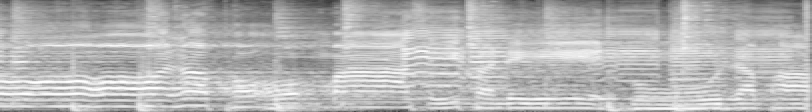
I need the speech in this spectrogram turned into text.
กรพอออกมาสีคเดชบูรพา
